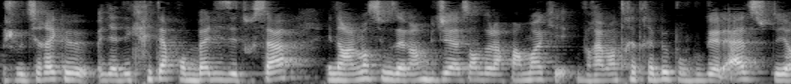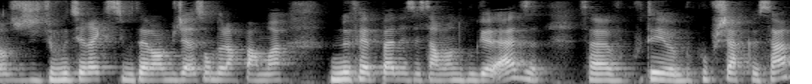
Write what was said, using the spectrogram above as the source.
je vous dirais qu'il y a des critères pour baliser tout ça. Et normalement, si vous avez un budget à 100 dollars par mois, qui est vraiment très très peu pour Google Ads, d'ailleurs, je vous dirais que si vous avez un budget à 100 dollars par mois, ne faites pas nécessairement de Google Ads. Ça va vous coûter euh, beaucoup plus cher que ça.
